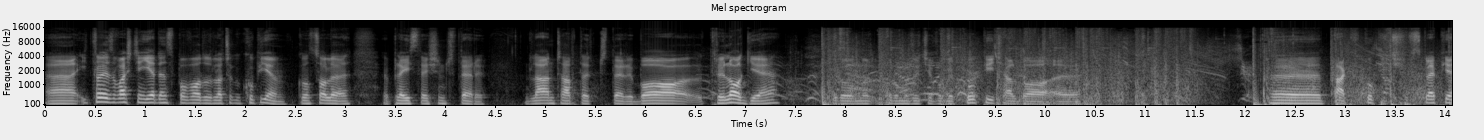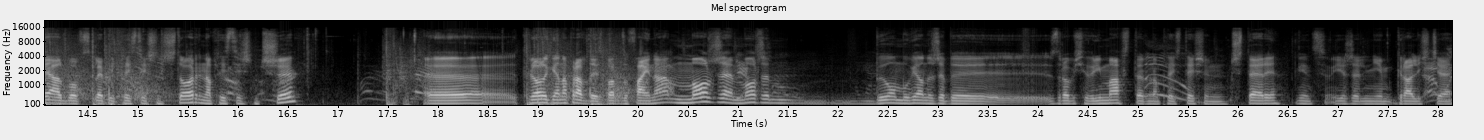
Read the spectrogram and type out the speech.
E, I to jest właśnie jeden z powodów, dlaczego kupiłem konsolę PlayStation 4 dla Uncharted 4, bo trylogię, którą, którą możecie w ogóle kupić albo e, e, tak, kupić w sklepie albo w sklepie PlayStation Store na PlayStation 3. E, trylogia naprawdę jest bardzo fajna. Może, może było mówione, żeby zrobić remaster na PlayStation 4, więc jeżeli nie graliście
